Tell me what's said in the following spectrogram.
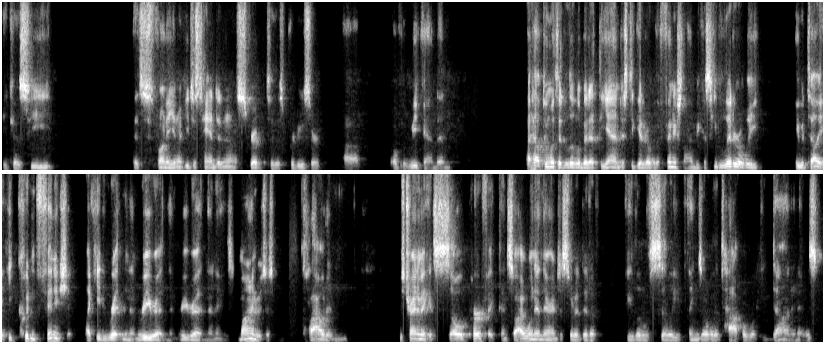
because he. It's funny, you know, he just handed in a script to this producer uh, over the weekend, and I helped him with it a little bit at the end just to get it over the finish line because he literally, he would tell you he couldn't finish it. Like he'd written and rewritten and rewritten, and his mind was just clouded and he was trying to make it so perfect. And so I went in there and just sort of did a few little silly things over the top of what he'd done. And it was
